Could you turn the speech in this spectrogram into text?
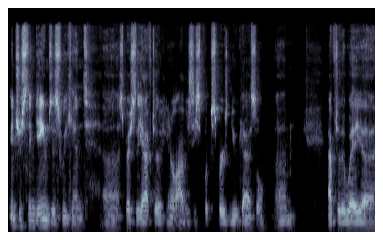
interesting games this weekend, uh, especially after you know obviously Spurs Newcastle um, after the way uh,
